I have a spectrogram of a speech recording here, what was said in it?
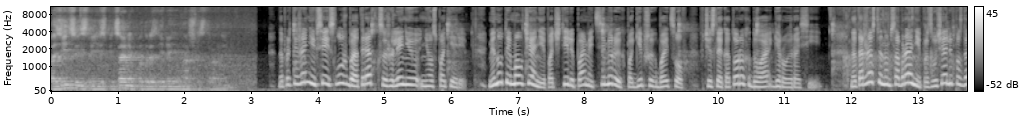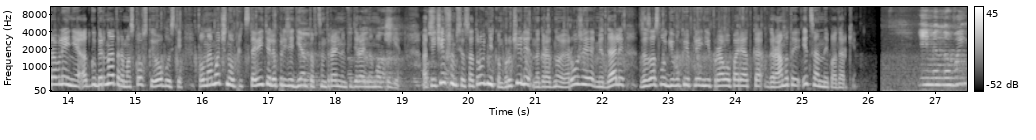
позиции среди специальных подразделений нашей страны. На протяжении всей службы отряд, к сожалению, нес потери. Минутой молчания почтили память семерых погибших бойцов, в числе которых два героя России. На торжественном собрании прозвучали поздравления от губернатора Московской области, полномочного представителя президента в Центральном федеральном округе. Отличившимся сотрудникам вручили наградное оружие, медали за заслуги в укреплении правопорядка, грамоты и ценные подарки. именно вы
